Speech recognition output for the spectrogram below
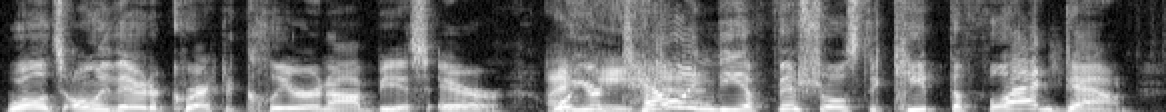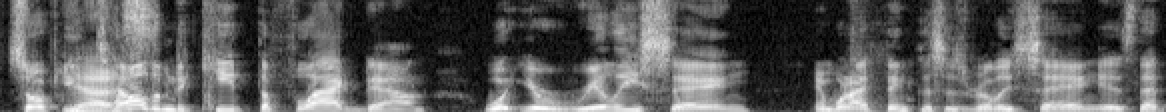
well, it's only there to correct a clear and obvious error. Well, I you're telling that. the officials to keep the flag down. So if you yes. tell them to keep the flag down, what you're really saying, and what I think this is really saying, is that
